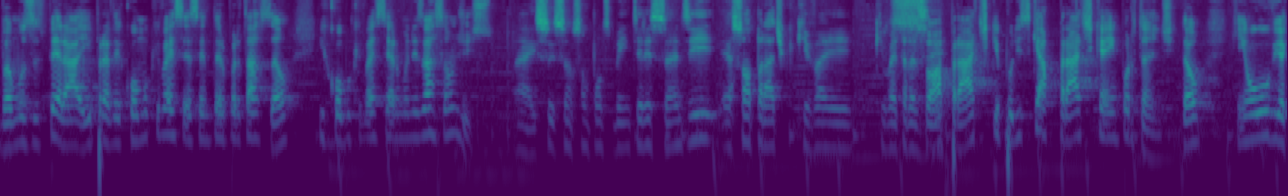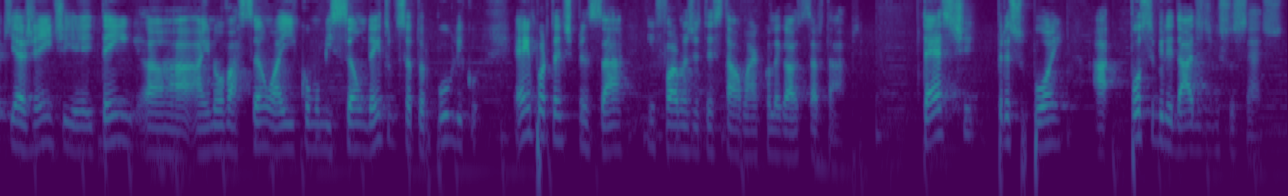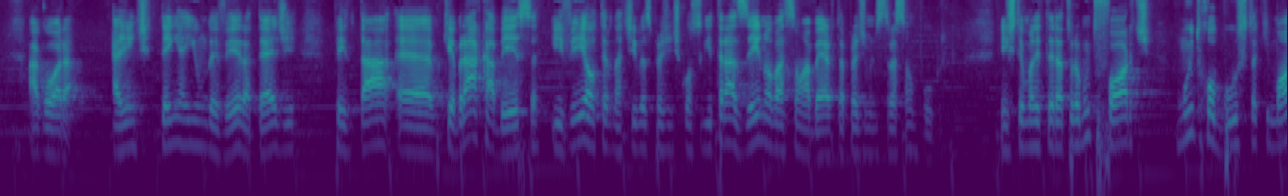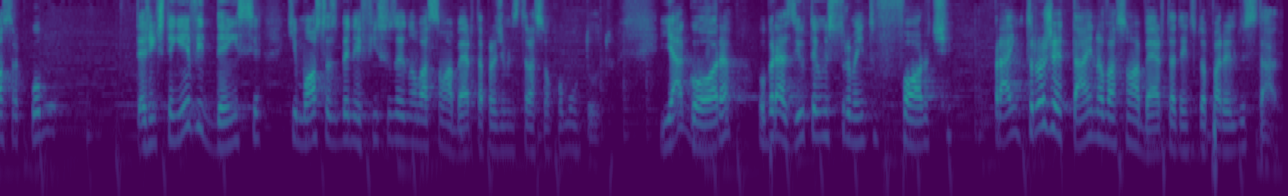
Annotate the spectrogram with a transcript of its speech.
vamos esperar aí para ver como que vai ser essa interpretação e como que vai ser a harmonização disso. É, isso, isso são pontos bem interessantes e é só a prática que vai, que vai trazer. Só a prática, e por isso que a prática é importante. Então, quem ouve aqui a gente e tem a, a inovação aí como missão dentro do setor público, é importante pensar em formas de testar o marco legal de startup. Teste pressupõe a possibilidade de insucesso. Agora, a gente tem aí um dever até de tentar é, quebrar a cabeça e ver alternativas para a gente conseguir trazer inovação aberta para a administração pública. A gente tem uma literatura muito forte, muito robusta, que mostra como a gente tem evidência que mostra os benefícios da inovação aberta para a administração como um todo. E agora, o Brasil tem um instrumento forte para introjetar a inovação aberta dentro do aparelho do Estado.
